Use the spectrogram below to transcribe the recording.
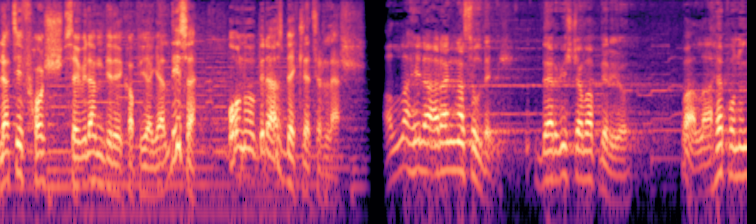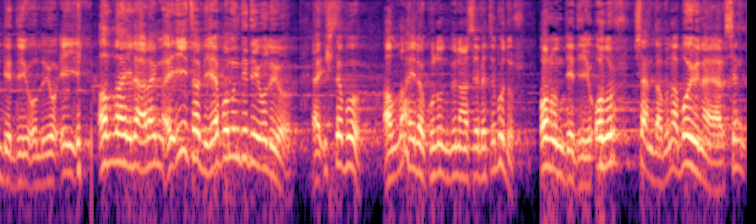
latif hoş sevilen biri kapıya geldiyse onu biraz bekletirler. Allah ile aran nasıl demiş. Derviş cevap veriyor. Vallahi hep onun dediği oluyor. İyi. Allah ile aran e, iyi tabii hep onun dediği oluyor. E işte bu Allah ile kulun münasebeti budur. Onun dediği olur, sen de buna boyun eğersin.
